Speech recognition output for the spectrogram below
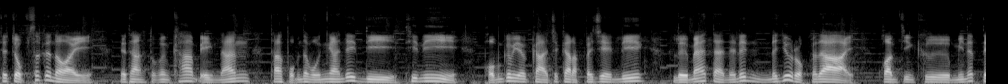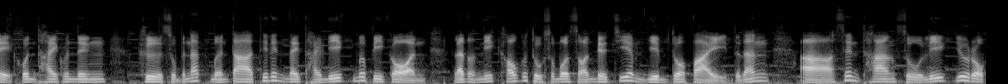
จะจบสักหน่อย ในทางตรงกันข้ามเองนั้น ถ้าผมทำผลงานได้ดีที่นี่ ผมก็มีโอกาสจะกลับไปเจลีก หรือแม้แต่ในเล่นในยุโรปก็ได้ ความจริงคือมีนักเตะคนไทยคนหนึ่งคือสุบนัทเหมือนตาที่เล่นในไทยลีกเมื่อปีก่อน และตอนนี้เขาก็ถูกสโมสรเบลเยียมยืมตัวไปดังนั้นเส้นทางสู่ลีกยุโรป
